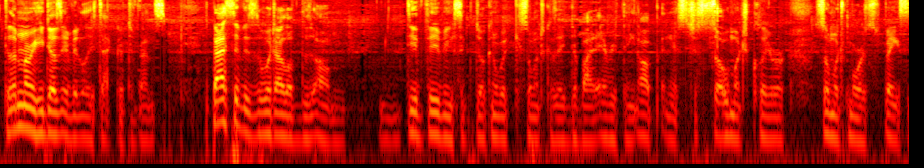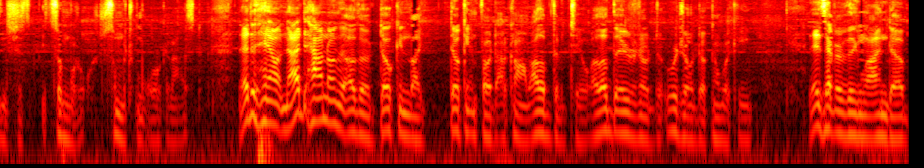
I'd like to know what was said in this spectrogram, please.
because I remember he does evenly stack good defense. His passive is which I love the um thieving six Dokkan Wiki so much because they divide everything up and it's just so much clearer, so much more space, and it's just it's so much so much more organized. Not to hound, not to hound on the other Dokkan like DokkanInfo.com. I love them too. I love the original original Dokkan Wiki. They just have everything lined up.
